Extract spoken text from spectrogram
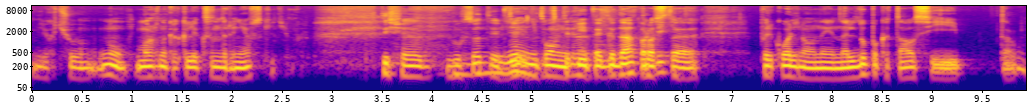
Я хочу, ну, можно как Александр Невский, типа. 1200 Я не помню какие-то года, просто прикольно он и на льду покатался, и там...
